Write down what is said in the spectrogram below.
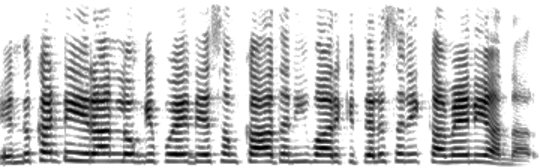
ఎందుకంటే ఇరాన్ లొంగిపోయే దేశం కాదని వారికి తెలుసని కమేని అన్నారు.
